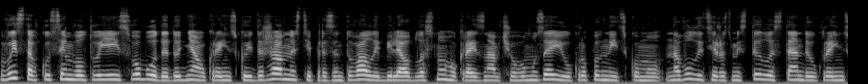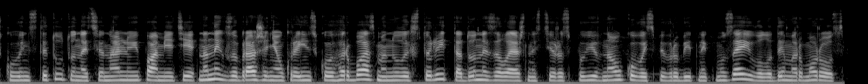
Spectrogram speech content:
Виставку Символ твоєї свободи до Дня української державності презентували біля обласного краєзнавчого музею у Кропивницькому. На вулиці розмістили стенди Українського інституту національної пам'яті. На них зображення українського герба з минулих століть та до незалежності, розповів науковий співробітник музею Володимир Мороз.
